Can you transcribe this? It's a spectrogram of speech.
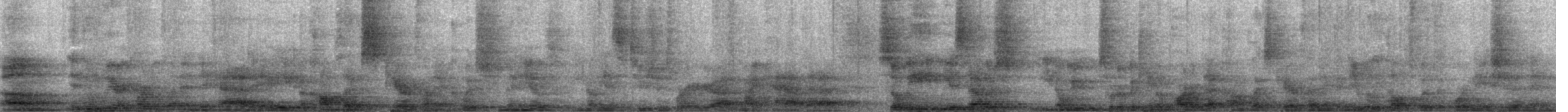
Um, and when we were at Cardinal Glennon, they had a, a, complex care clinic, which many of you know the institutions where you're at might have that. So we, we established, you know, we, sort of became a part of that complex care clinic, and they really helped with the coordination and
